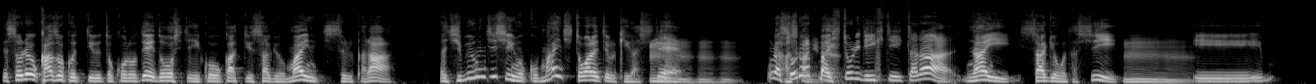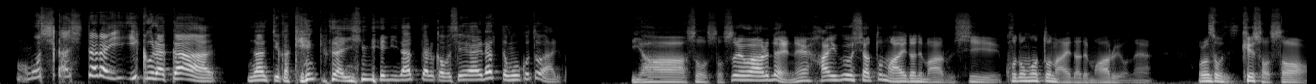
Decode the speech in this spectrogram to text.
でそれを家族っていうところでどうしていこうかっていう作業を毎日するから、だから自分自身をこう毎日問われてる気がして、うんうんまあそれはやっぱり一確人で生きていたらない作業だし、うんうん。えーもしかしたらいくらか、なんていうか謙虚な人間になったのかもしれないなって思うことはあります。いやー、そうそう。それはあれだよね。配偶者との間でもあるし、子供との間でもあるよね。俺、そうです今朝さ、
